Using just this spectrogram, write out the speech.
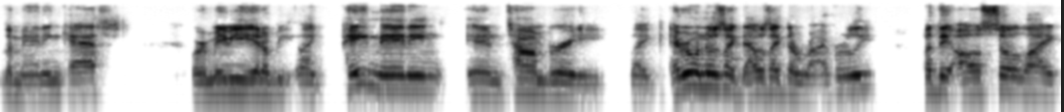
the Manning cast, where maybe it'll be like Peyton Manning and Tom Brady. Like everyone knows like that was like the rivalry, but they also like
